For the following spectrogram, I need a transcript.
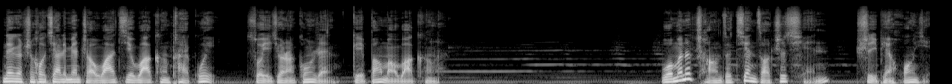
那个时候家里面找挖机挖坑太贵，所以就让工人给帮忙挖坑了。我们的厂子建造之前是一片荒野，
